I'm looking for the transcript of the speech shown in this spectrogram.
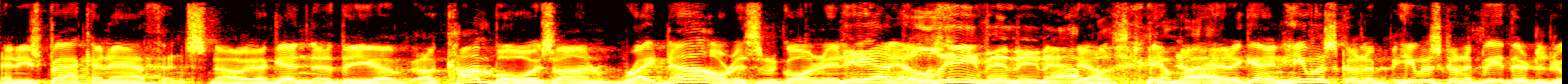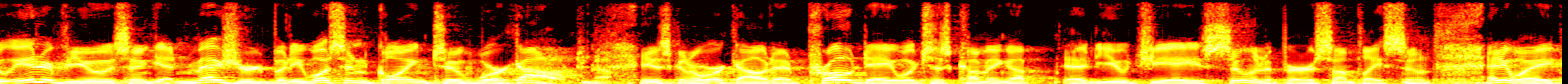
And he's back in Athens now. Again, the, the uh, combine is on right now, isn't it? Going in He had to leave Indianapolis Yeah. to come and, back. and again, he was going to he was going to be there to do interviews and get measured, but he wasn't going to work out. No. He was going to work out at Pro Day, which is coming up at UGA soon, or someplace soon. Anyway,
